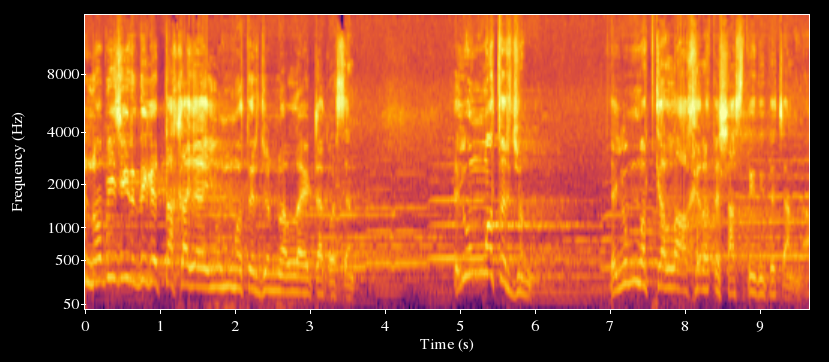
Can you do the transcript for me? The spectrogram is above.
নবীজির দিকে তাকায় এই উম্মতের জন্য আল্লাহ এটা করছেন। এই উম্মতের জন্য। এই উম্মতকে আল্লাহ আখেরাতে শাস্তি দিতে চান না।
